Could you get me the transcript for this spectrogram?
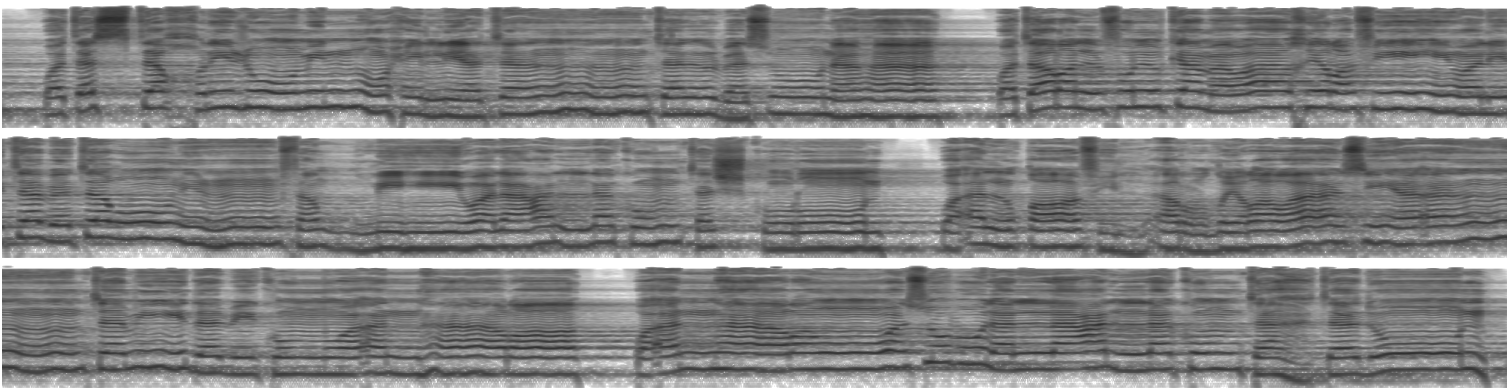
وتستخرجوا منه حلية تلبسونها وترى الفلك مواخر فيه ولتبتغوا من فضله ولعلكم تشكرون وألقى في الأرض رواسي أن تميد بكم وأنهارا وأنهارا وسبلا لعلكم تهتدون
